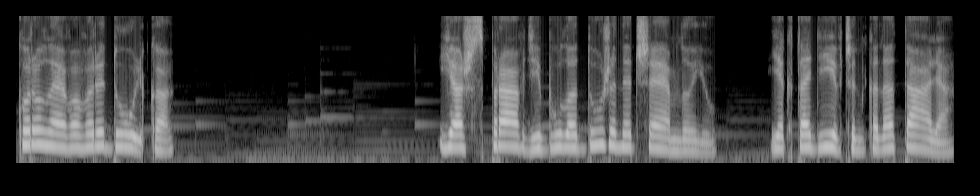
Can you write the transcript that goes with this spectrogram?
Королева Вередулька. Я ж справді була дуже нечемною, як та дівчинка Наталя,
